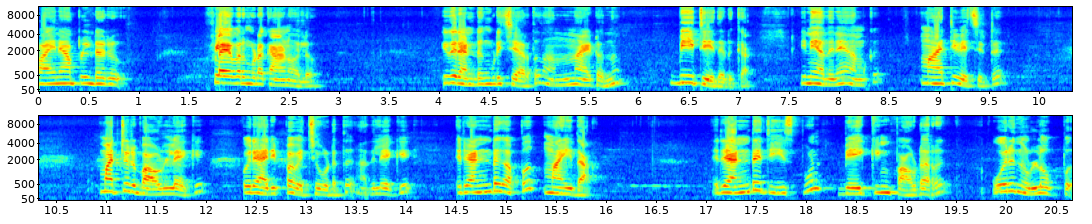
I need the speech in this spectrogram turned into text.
പൈനാപ്പിളിന്റെ ഒരു ഫ്ലേവറും കൂടെ കാണുമല്ലോ. ഇത് രണ്ടും കൂടി ചേർത്ത് നന്നായിട്ടൊന്ന് ബീറ്റ് ചെയ്തെടുക്കുക. ഇനി അതിനെ നമുക്ക് മാറ്റി വെച്ചിട്ട് മറ്റൊരു ബൗളിലേക്ക് ഒരു അരിപ്പ വെച്ച് കൊടുത്ത് അതിലേക്ക് രണ്ട് കപ്പ് മൈദ രണ്ട് ടീസ്പൂൺ ബേക്കിംഗ് പൗഡർ ഒരു നുള്ളു ഉപ്പ്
